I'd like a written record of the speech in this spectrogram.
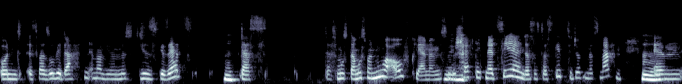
und es war so, wir dachten immer, wir müssen dieses Gesetz, mhm. das das muss, da muss man nur aufklären. Man müssen ja. Beschäftigten erzählen, dass es das gibt. Sie dürfen das machen. Mhm. Ähm,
